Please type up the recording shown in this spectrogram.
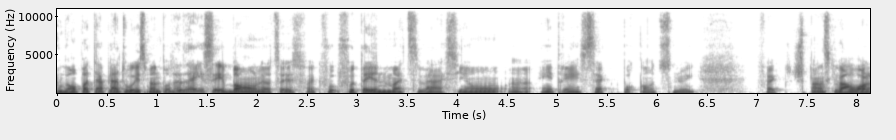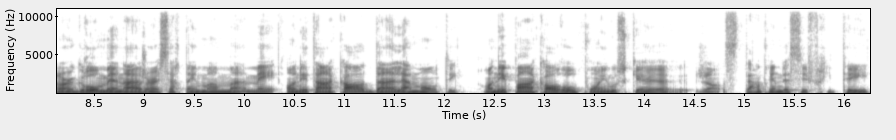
ils vont pas t'appeler à tous les semaines pour te dire c'est bon, là, tu sais. Fait qu'il faut, faut une motivation euh, intrinsèque pour continuer. Je pense qu'il va y avoir un gros ménage à un certain moment, mais on est encore dans la montée. On n'est pas encore au point où ce c'est en train de s'effriter,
